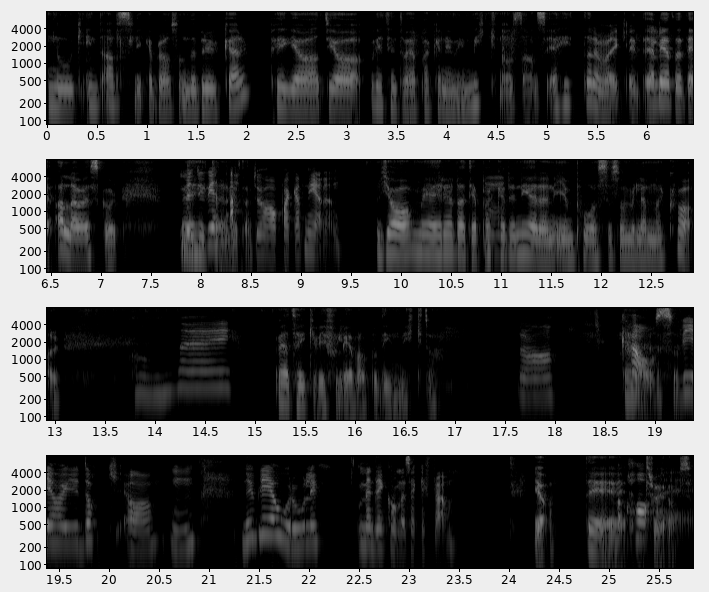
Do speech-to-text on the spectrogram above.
nog inte alls lika bra som det brukar. PGA att jag vet inte var jag packar ner min mick någonstans. Jag hittar den verkligen inte. Jag har letat i alla väskor. Men jag du vet den inte. att du har packat ner den? Ja, men jag är rädd att jag Mm. packade ner den i en påse som vi lämnar kvar. Åh nej. Och jag tänker vi får leva på din mick då. Ja. Eh, Kaos. Vi har ju dock, ja. Mm. Nu blir jag orolig. Men det kommer säkert fram. Det Ha- tror jag också.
